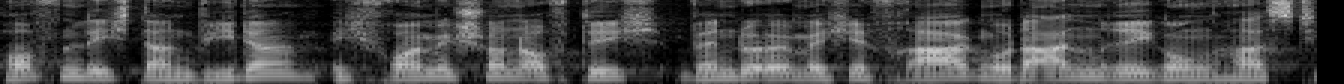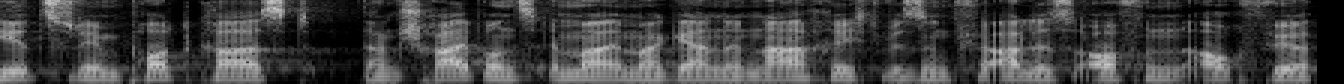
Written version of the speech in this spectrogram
hoffentlich dann wieder. Ich freue mich schon auf dich. Wenn du irgendwelche Fragen oder Anregungen hast hier zu dem Podcast, dann schreib uns immer, immer gerne Nachricht. Wir sind für alles offen, auch für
